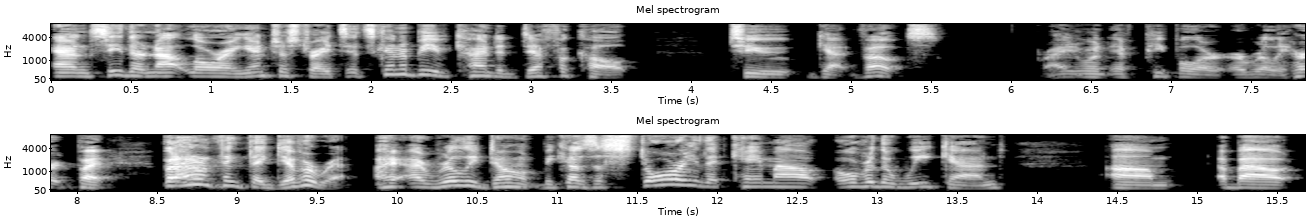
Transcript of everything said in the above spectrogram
and C, they're not lowering interest rates, it's going to be kind of difficult to get votes, right? When if people are, are really hurt, but but I don't think they give a rip. I, I really don't because the story that came out over the weekend um, about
